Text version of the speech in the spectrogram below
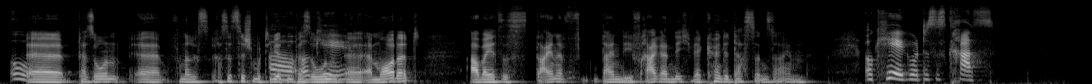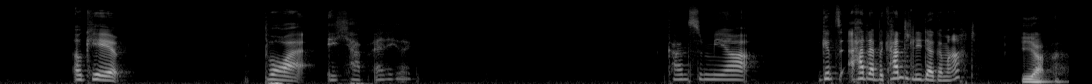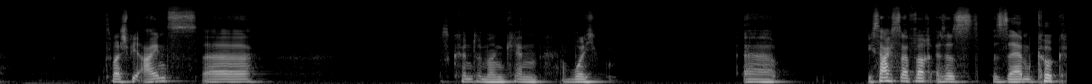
Oh. äh, Person, äh, von einer rass- rassistisch motivierten Oh, Person okay. äh, ermordet. Aber jetzt ist deine, deine die Frage an dich, wer könnte das denn sein? Okay, gut, das ist krass. Okay. Boah, ich habe ehrlich gesagt. Kannst du mir. Gibt's, hat er bekannte Lieder gemacht? Ja. Zum Beispiel eins, äh, das könnte man kennen, obwohl ich, äh, ich sag's einfach, es ist Sam Cooke.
